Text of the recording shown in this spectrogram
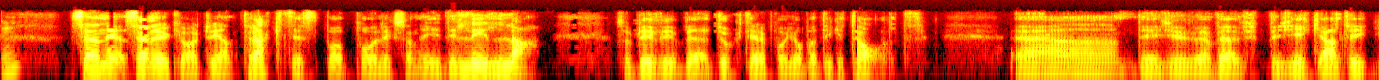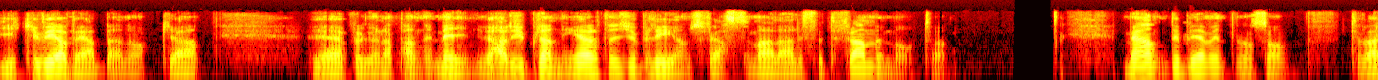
Mm. Sen, är, sen är det klart rent praktiskt på, på liksom i det lilla så blev vi duktigare på att jobba digitalt. Eh, det är ju, vi gick, allt gick ju via webben och eh, eh, på grund av pandemin. Vi hade ju planerat en jubileumsfest som alla hade sett fram emot. Va? Men det blev inte någon sån, tyvärr.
